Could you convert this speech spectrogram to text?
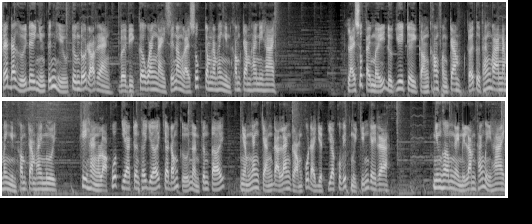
Fed đã gửi đi những tín hiệu tương đối rõ ràng về việc cơ quan này sẽ nâng lãi suất trong năm 2022. Lãi suất tại Mỹ được duy trì cận 0% kể từ tháng 3 năm 2020, khi hàng loạt quốc gia trên thế giới cho đóng cửa nền kinh tế nhằm ngăn chặn đà lan rộng của đại dịch do Covid-19 gây ra. Nhưng hôm ngày 15 tháng 12,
